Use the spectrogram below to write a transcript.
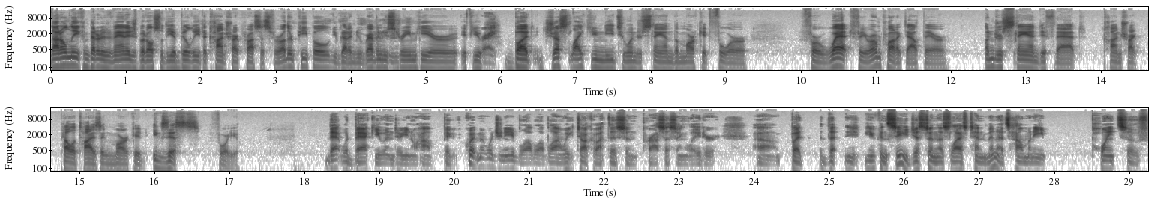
Not only a competitive advantage, but also the ability to contract process for other people. You've got a new revenue mm-hmm. stream here. If you, right. but just like you need to understand the market for, for wet for your own product out there, understand if that contract pelletizing market exists for you. That would back you into, you know, how big equipment would you need, blah blah blah. And we can talk about this in processing later. Um, but that you can see just in this last ten minutes how many points of,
